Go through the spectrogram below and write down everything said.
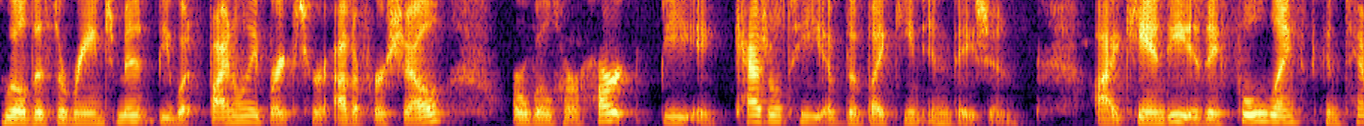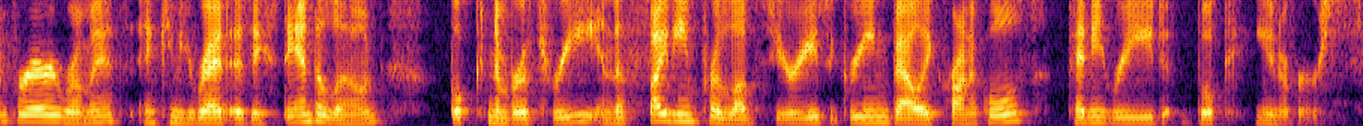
Will this arrangement be what finally breaks her out of her shell, or will her heart be a casualty of the Viking invasion? Eye Candy is a full length contemporary romance and can be read as a standalone, book number three in the Fighting for Love series, Green Valley Chronicles, Penny Reid Book Universe.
